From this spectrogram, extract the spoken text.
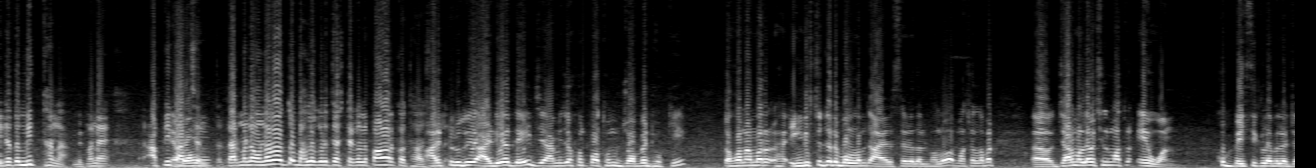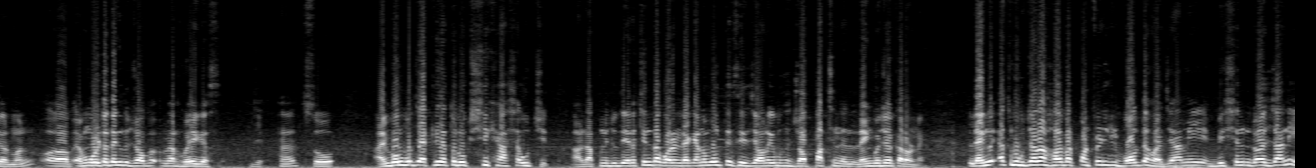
এটা তো মিথ্যা না। মানে আপনি পাচ্ছেন। তার মানে ওনারাও তো ভালো করে চেষ্টা করলে পাওয়ার কথা আর আসলে। একটু যদি আইডিয়া দেই যে আমি যখন প্রথম জবে ঢুকি তখন আমার ইংলিশটা যেটা বললাম যে আইএলস এর রেজাল্ট ভালো মাসাল্লাহ বাট জার্মান লেভেল ছিল মাত্র এ ওয়ান খুব বেসিক লেভেলের জার্মান এবং ওইটাতে কিন্তু জব আমার হয়ে গেছে। জি। হ্যাঁ সো আমি বলব যে অ্যাটলিস্ট এত রোগ শিখে আসা উচিত। আর আপনি যদি এটা চিন্তা করেন এটা কেন বলতেছি যে অনেকে বলছে জব পাচ্ছেন ল্যাঙ্গুয়েজের কারণে। ল্যাঙ্গুয়েজ এত রোগ জানা হয় বা কনফিডেন্টলি বলতে হয় যে আমি বিশ্বের ডয়েস জানি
